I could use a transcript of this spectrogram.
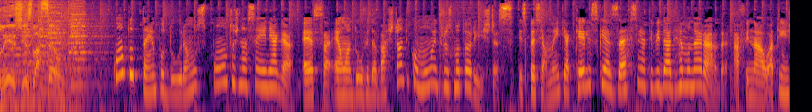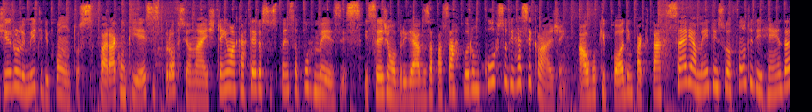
Legislação. Quanto tempo duram os pontos na CNH? Essa é uma dúvida bastante comum entre os motoristas, especialmente aqueles que exercem atividade remunerada. Afinal, atingir o limite de pontos fará com que esses profissionais tenham a carteira suspensa por meses e sejam obrigados a passar por um curso de reciclagem, algo que pode impactar seriamente em sua fonte de renda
